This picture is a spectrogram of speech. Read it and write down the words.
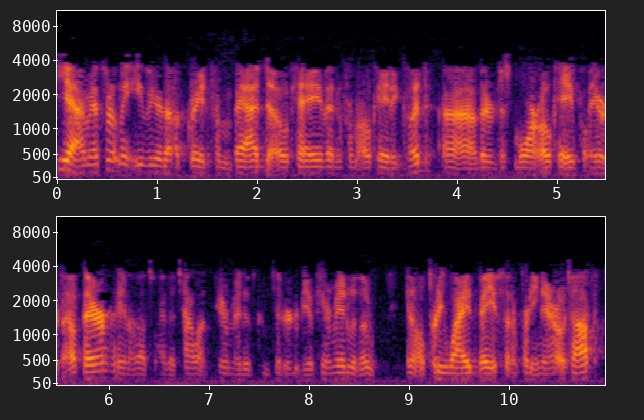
Yeah, I mean it's certainly easier to upgrade from bad to okay than from okay to good. Uh, there are just more okay players out there. You know that's why the talent pyramid is considered to be a pyramid with a you know a pretty wide base and a pretty narrow top.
